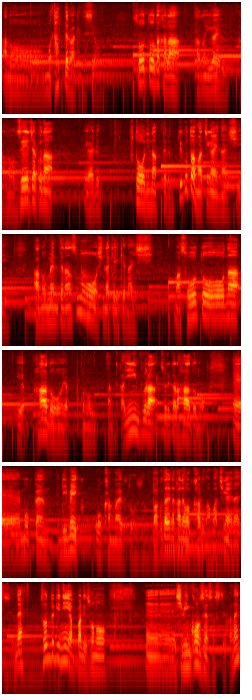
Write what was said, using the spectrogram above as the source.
あの、もう経ってるわけですよ。相当だからあのいわゆるあの脆弱ないわゆる不当になってるっていうことは間違いないしあのメンテナンスもしなきゃいけないし、まあ、相当ないやハードをやこのなんていうかインフラそれからハードの、えー、もっぺんリメイクを考えると莫大な金はかかるのは間違いないですよね。その時にやっぱりその、えー、市民コンセンサスというかね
